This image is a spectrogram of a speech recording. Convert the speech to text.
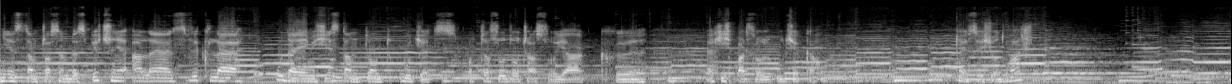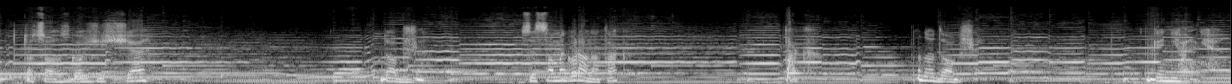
nie jest tam czasem bezpiecznie, ale zwykle udaje mi się stamtąd uciec od czasu do czasu, jak y, jakiś patrol ucieka. To jesteś odważny. To co, zgodzisz się? Dobrze. Ze samego rana? Tak. No, dobrze. Genialnie.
